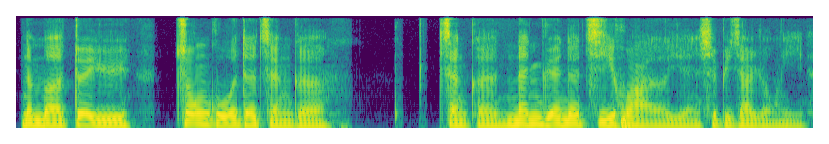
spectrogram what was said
那么对于中国的整个整个能源的计划而言是比较容易的，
